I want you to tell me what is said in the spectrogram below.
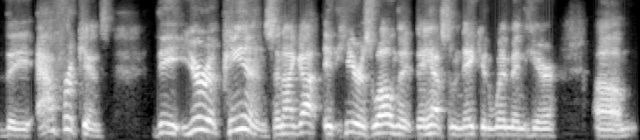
the Africans the Europeans, and I got it here as well. And they have some naked women here. Um,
